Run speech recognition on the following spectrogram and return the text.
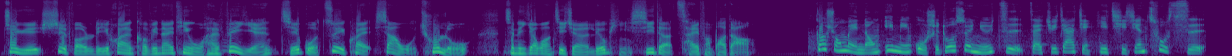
至于是否罹患 COVID-19 武汉肺炎，结果最快下午出炉。今天，央广记者刘品熙的采访报道。高雄美浓一名五十多岁女子在居家检疫期间猝死。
